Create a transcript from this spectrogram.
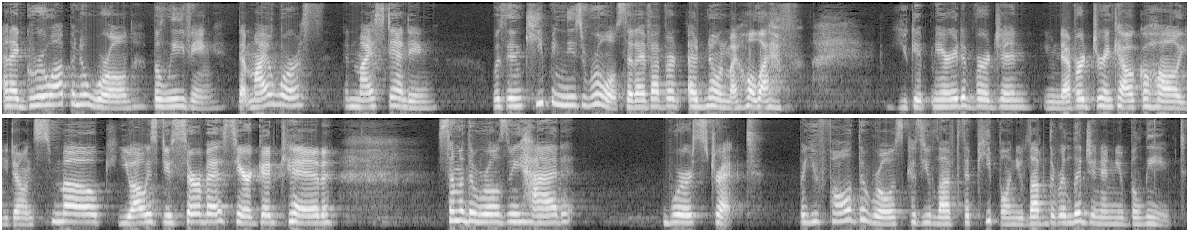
And I grew up in a world believing that my worth and my standing was in keeping these rules that I've ever I've known my whole life you get married a virgin, you never drink alcohol, you don't smoke, you always do service, you're a good kid. Some of the rules we had were strict, but you followed the rules because you loved the people and you loved the religion and you believed.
